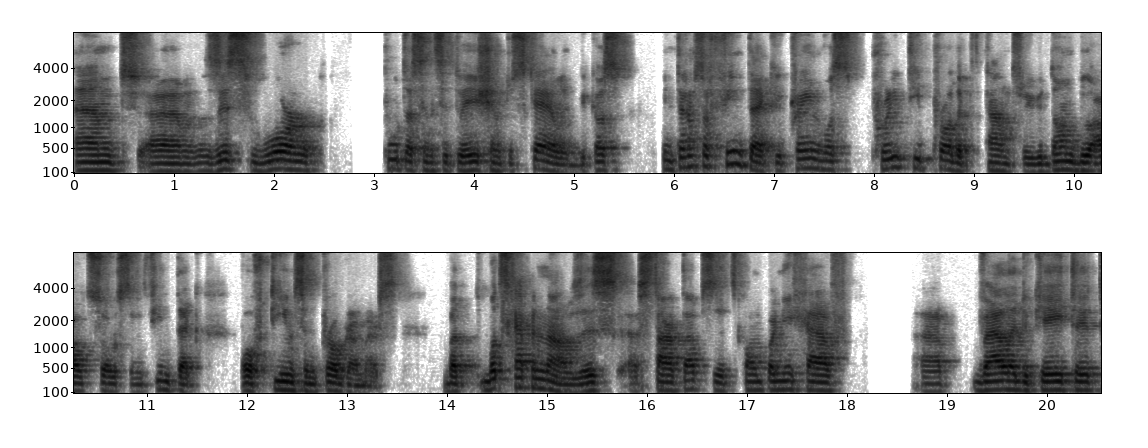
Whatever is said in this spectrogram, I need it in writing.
And um, this war put us in situation to scale it because in terms of fintech, Ukraine was pretty product country. We don't do outsourcing fintech of teams and programmers. But what's happened now? These uh, startups, this company have uh, well-educated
